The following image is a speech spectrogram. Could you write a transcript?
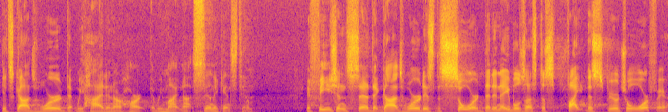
It's God's word that we hide in our heart that we might not sin against him. Ephesians said that God's word is the sword that enables us to fight this spiritual warfare.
